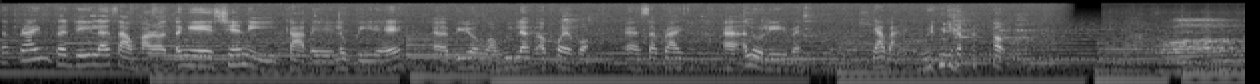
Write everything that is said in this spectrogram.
surprise birthday လက်ဆောင်ကတော့တငယ်ချင်းညီကပဲလုပ်ပေးတယ်အဲပြီးတော့ဟို we love အဖွဲ့ပေါ့အဲ surprise အဲအဲ့လိုလေးပဲရပါတယ်ဝင်းနေဟုတ် Doa alam doa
